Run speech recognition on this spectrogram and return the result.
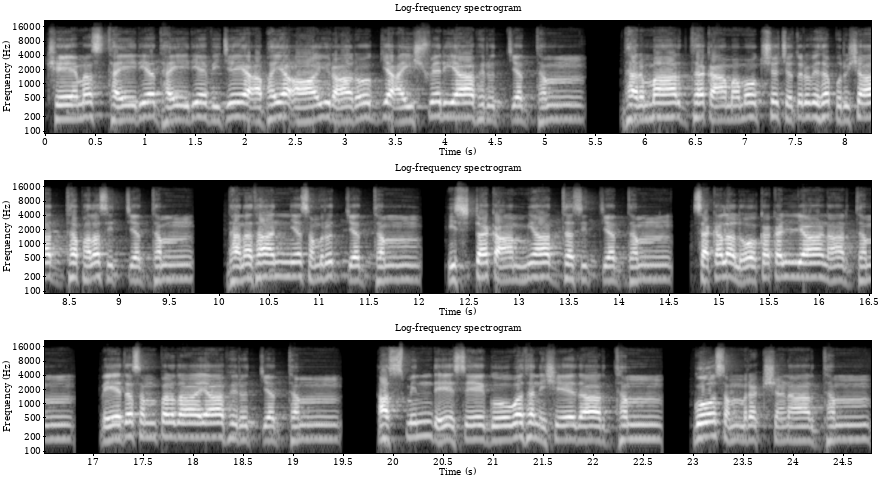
క్షేమ స్థైర్య ధైర్య విజయ అభయ ఆయురారోగ్య ఐశ్వర్యాభివృత్యర్థం. ధర్మార్థ కామమోక్ష చతుర్విధ పురుషార్థ ఫలసిత్యర్థం ధనధాన్య సమృత్యర్థం ఇష్టకామ్యార్థ సిద్ధ్యర్థం సకల లోక కళ్యాణార్థం వేద సంప్రదాయాభివృద్ధ్యర్థం అస్మిన్ దేశే గోవధ నిషేధార్థం గో సంరక్షణార్థం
